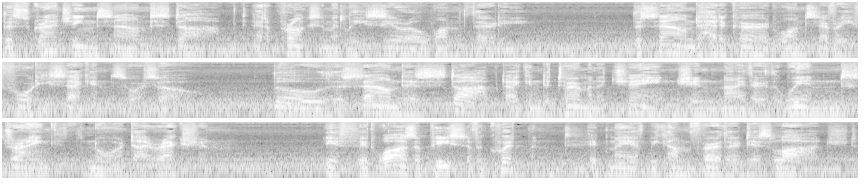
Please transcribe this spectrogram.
The scratching sound stopped at approximately 0130. The sound had occurred once every 40 seconds or so. Though the sound has stopped, I can determine a change in neither the wind strength nor direction. If it was a piece of equipment, it may have become further dislodged.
